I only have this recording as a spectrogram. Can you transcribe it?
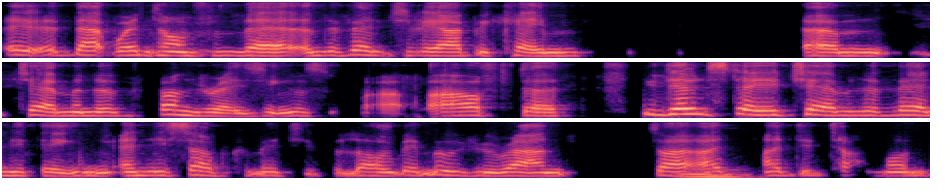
it, that went on from there. And eventually, I became um, chairman of fundraising. After you don't stay chairman of anything, any subcommittee for long, they move you around. So I, Mm. I, I did time on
